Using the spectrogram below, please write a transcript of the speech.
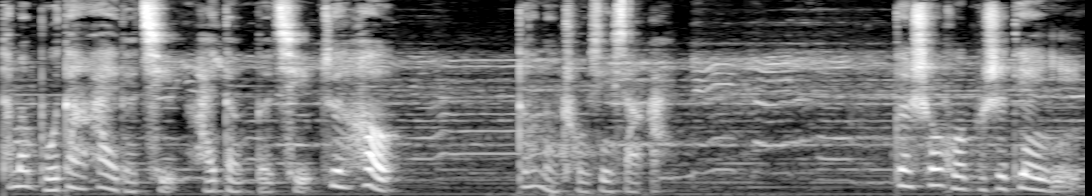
他们不但爱得起，还等得起，最后都能重新相爱。但生活不是电影，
